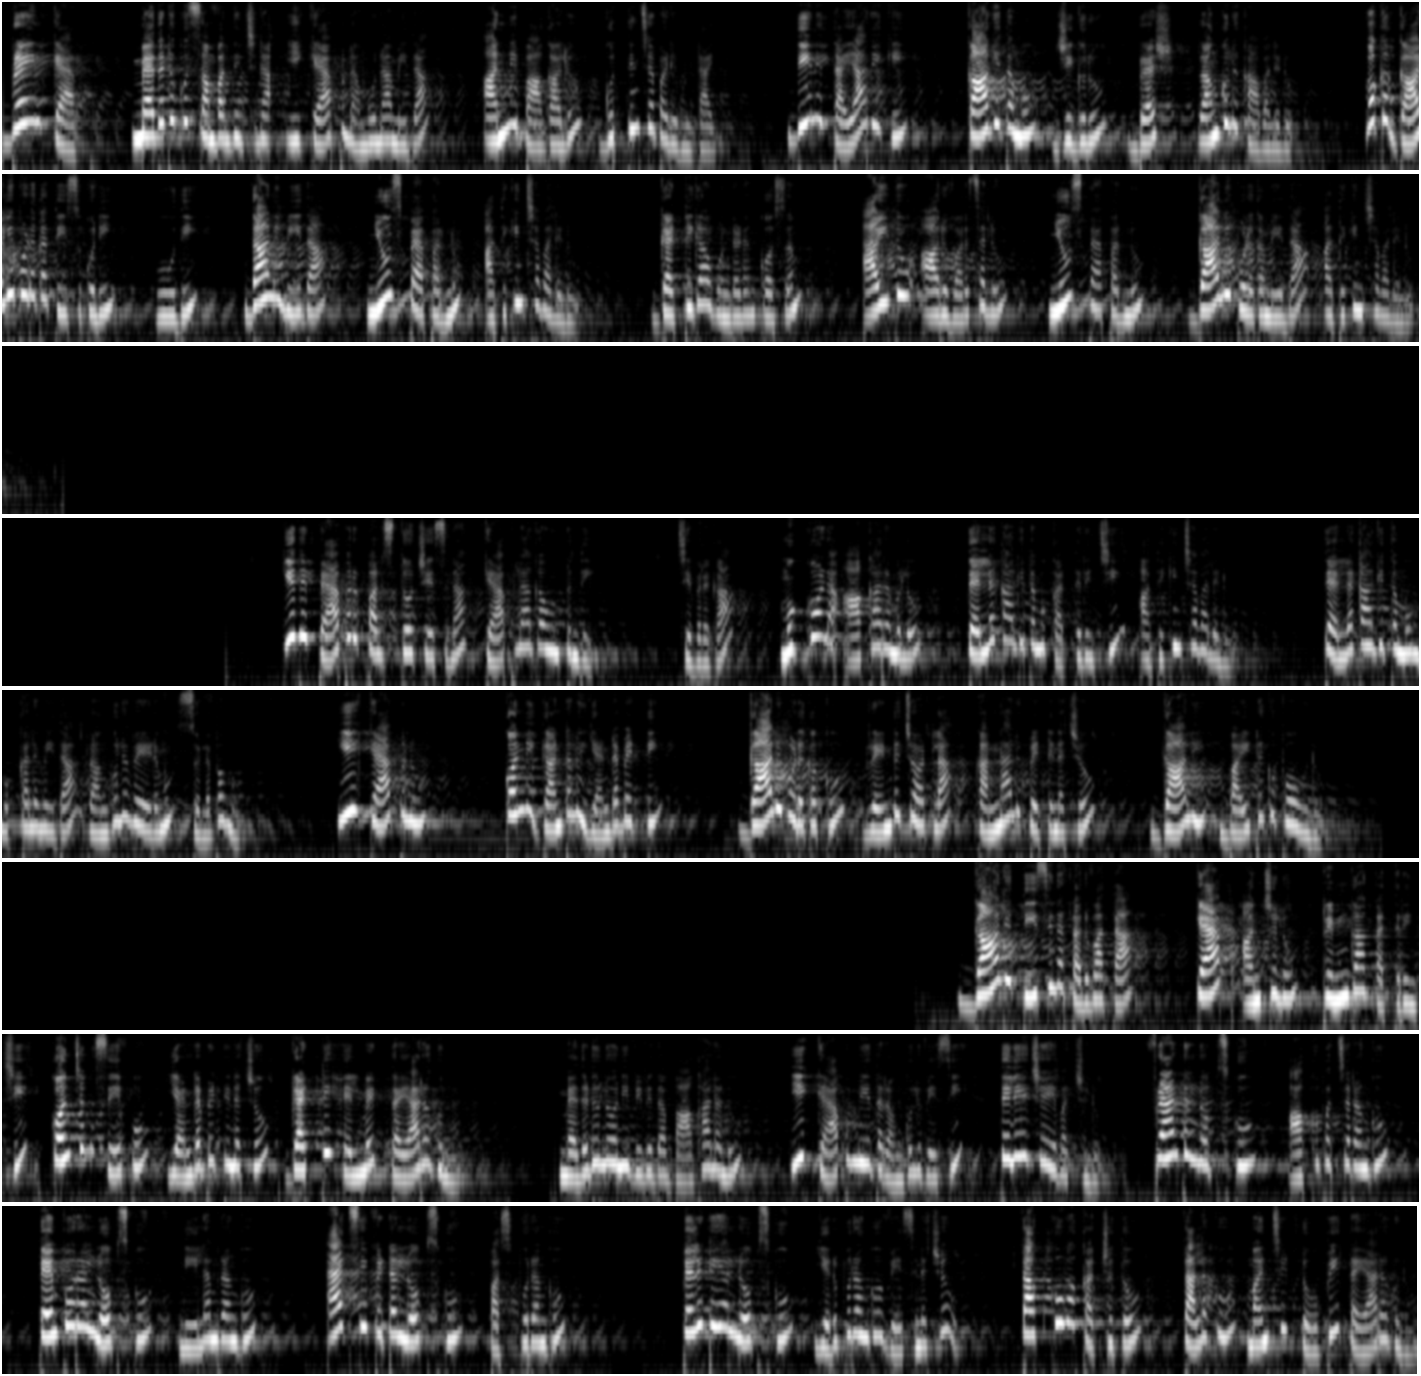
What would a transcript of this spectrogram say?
Brain cap. మెదడుకు సంబంధించిన ఈ క్యాప్ నమూనా మీద అన్ని భాగాలు గుర్తించబడి ఉంటాయి. దీని తయారీకి కాగితము జిగురు బ్రష్ రంగులు కావలెను. ఒక గాలిబుడగ తీసుకుని ఊది దాని మీద న్యూస్ పేపర్ను అతికించవలెను. గట్టిగా ఉండడం కోసం ఐదు ఆరు వరుసలు న్యూస్ పేపర్ను గాలిబుడగ మీద అతికించవలెను. ఇది పేపరు పల్స్తో చేసిన క్యాప్ లాగా ఉంటుంది. చివరగా ముక్కోణ ఆకారములో తెల్ల కాగితము కత్తిరించి అతికించవలెను. తెల్ల కాగితము ముక్కల మీద రంగులు వేయడము సులభము. ఈ క్యాప్ను కొన్ని గంటలు ఎండబెట్టి గాలి బుడకకు రెండు చోట్ల కన్నాలు పెట్టినచో గాలి బయటకు పోవును. గాలి తీసిన తరువాత క్యాప్ అంచులు ట్రిమ్గా కత్తిరించి కొంచెం సేపు ఎండబెట్టినచో గట్టి హెల్మెట్ తయారగును. మెదడులోని వివిధ భాగాలను ఈ క్యాప్ మీద రంగులు వేసి తెలియచేయవచ్చును. ఫ్రాంటల్ లోబ్స్కు ఆకుపచ్చ రంగు టెంపోరల్ లోబ్స్కు నీలం రంగు యాక్సిపిటల్ లోబ్స్కు పసుపు రంగు పెలిటియల్ లోబ్స్కు ఎరుపు రంగు వేసినచో తక్కువ ఖర్చుతో తలకు మంచి టోపీ తయారగును.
